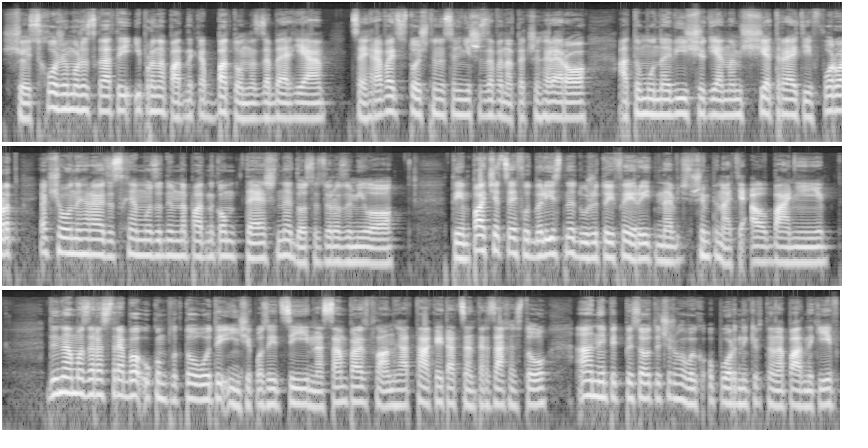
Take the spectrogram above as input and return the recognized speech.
Щось схоже можна сказати і про нападника Батона Забергія. Цей гравець точно не сильніше за Вената чи Гереро, а тому навіщо я нам ще третій форвард, якщо вони грають за схемою з одним нападником, теж не досить зрозуміло. Тим паче цей футболіст не дуже той фейрит навіть в чемпіонаті Албанії. Динамо зараз треба укомплектовувати інші позиції насамперед фланги атаки та центр захисту, а не підписувати чергових опорників та нападників,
